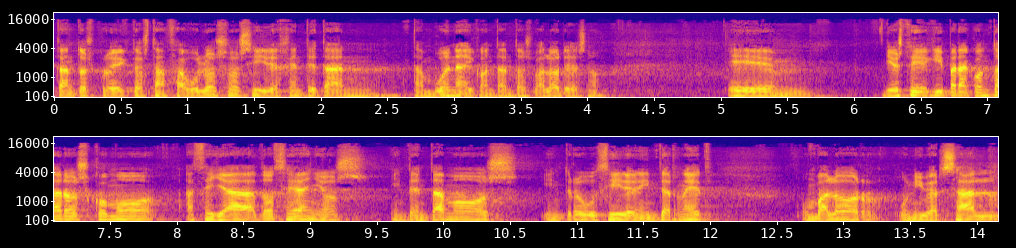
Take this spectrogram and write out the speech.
tantos proyectos tan fabulosos y de gente tan, buena y con tantos valores. Eh, yo estoy aquí para contaros cómo hace ya 12 años intentamos introducir en Internet un valor universal,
